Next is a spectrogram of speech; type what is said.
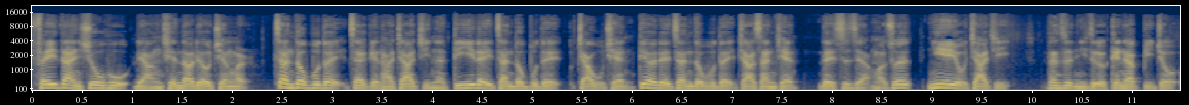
飞弹修护两千到六千二。战斗部队再给他加给呢？第一类战斗部队加五千，第二类战斗部队加三千，类似这样哈。所以你也有加急，但是你这个跟人家比就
